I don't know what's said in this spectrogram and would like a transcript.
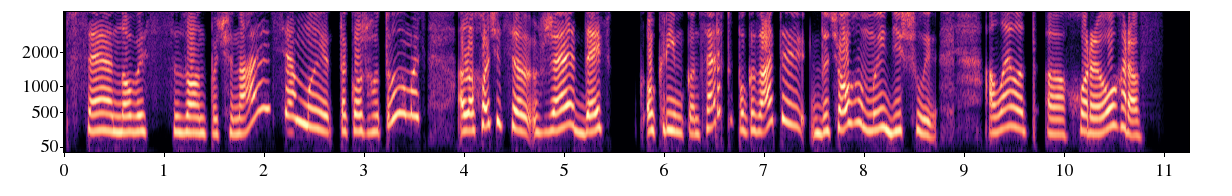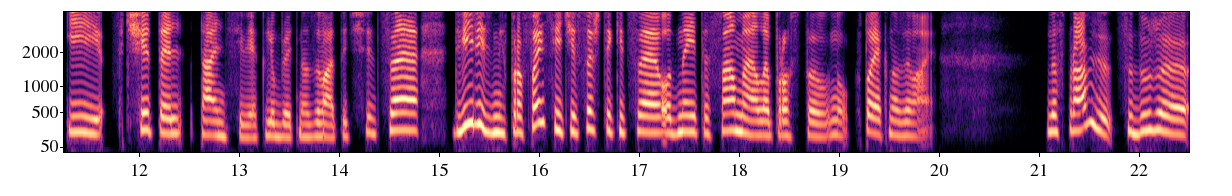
все новий сезон починається, ми також готуємось, але хочеться вже десь, окрім концерту, показати, до чого ми дійшли. Але от е, хореограф і вчитель танців, як люблять називати, чи це дві різних професії, чи все ж таки це одне і те саме, але просто ну хто як називає? Насправді це дуже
